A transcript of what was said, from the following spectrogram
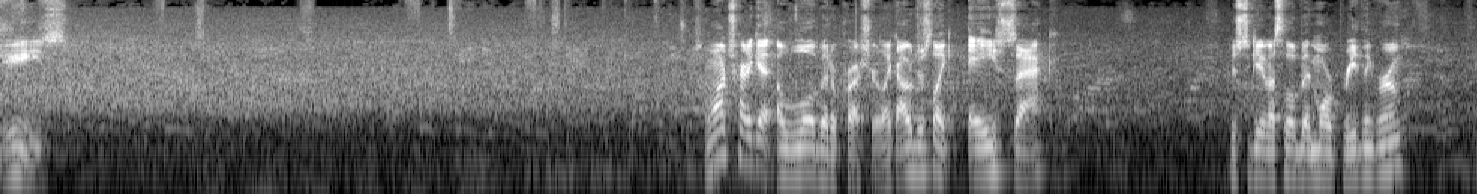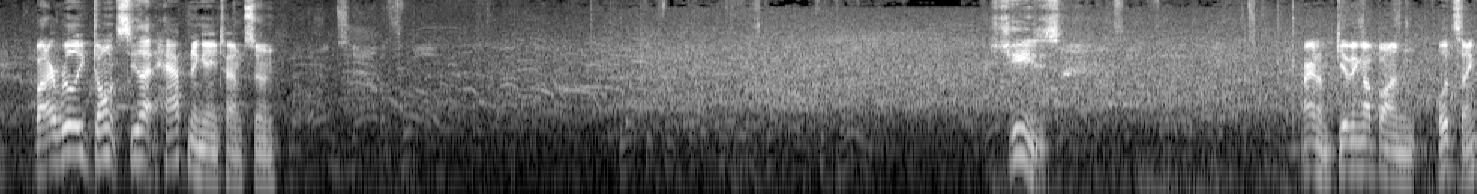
Jeez. So I want to try to get a little bit of pressure. Like, I would just like a sack. Just to give us a little bit more breathing room. But I really don't see that happening anytime soon. Jeez. Alright, I'm giving up on blitzing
